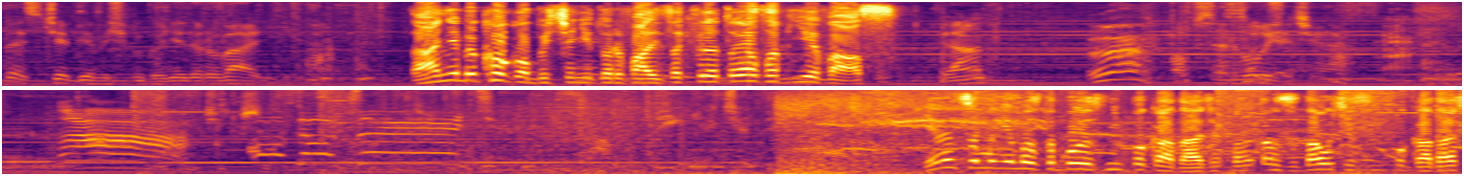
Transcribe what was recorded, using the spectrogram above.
Bez ciebie byśmy go nie dorwali. A niby kogo byście nie dorwali, za chwilę to ja zabiję was. Tak? Obserwuję cię. Nie wiem czemu nie można było z nim pogadać, ja pamiętam, że dało się z nim pogadać,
